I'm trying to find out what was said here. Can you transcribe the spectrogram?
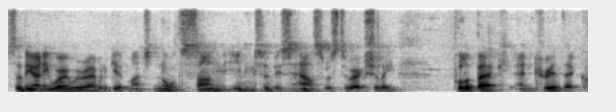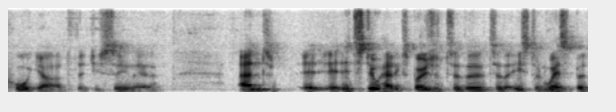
So the only way we were able to get much north sun into this house was to actually pull it back and create that courtyard that you see there. And it, it, still had exposure to the, to the east and west, but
